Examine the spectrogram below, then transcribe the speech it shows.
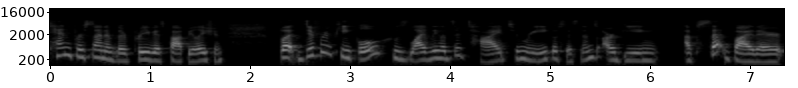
10% of their previous population. But different people whose livelihoods are tied to marine ecosystems are being upset by their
